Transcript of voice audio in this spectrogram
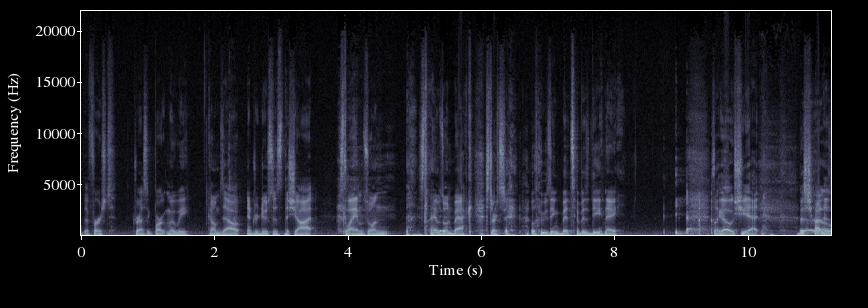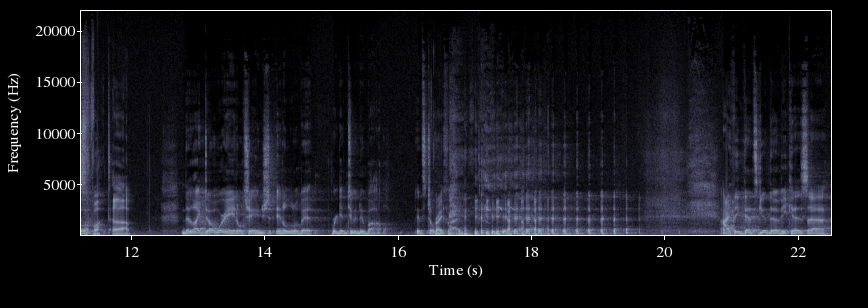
the first Jurassic Park movie. Comes out, introduces the shot, slams one, slams one back, starts losing bits of his DNA. It's like, oh shit, this shot is fucked up. they're like, don't worry, it'll change in a little bit. We're getting to a new bottle. It's totally Right. fine. I think that's good though because uh,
